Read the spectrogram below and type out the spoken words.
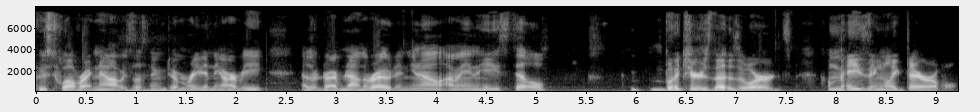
who's 12 right now, I was listening to him read in the RV as we're driving down the road. And, you know, I mean, he's still butchers those words amazingly terrible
